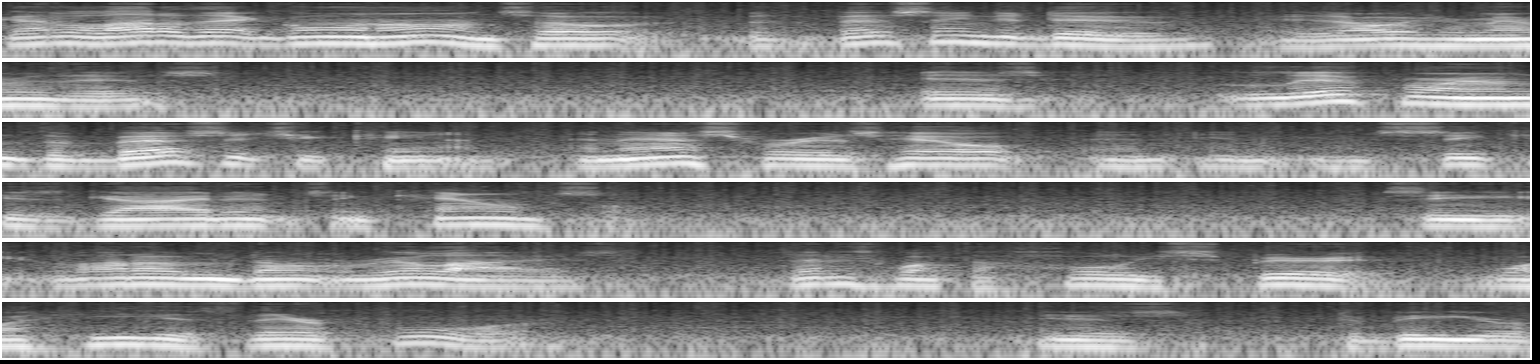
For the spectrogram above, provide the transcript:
got a lot of that going on. So, but the best thing to do is always remember this: is live for Him the best that you can, and ask for His help and, and, and seek His guidance and counsel. See, a lot of them don't realize that is what the Holy Spirit, what He is there for, is to be your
